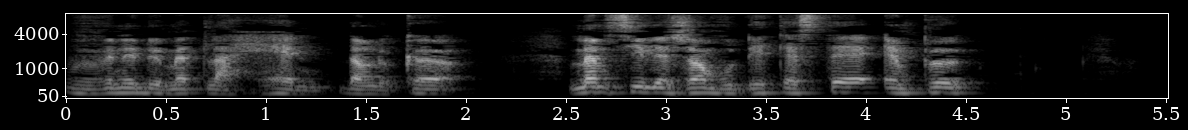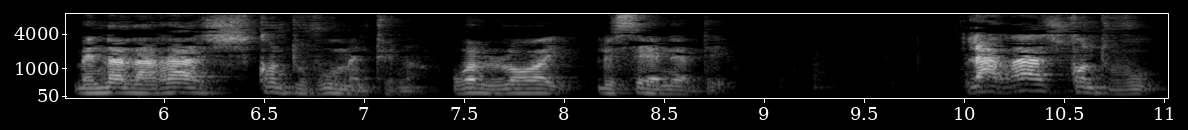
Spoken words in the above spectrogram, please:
Vous venez de mettre la haine dans le cœur. Même si les gens vous détestaient un peu. Maintenant, la rage contre vous maintenant. Wallah, le CNRD. La rage contre vous.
